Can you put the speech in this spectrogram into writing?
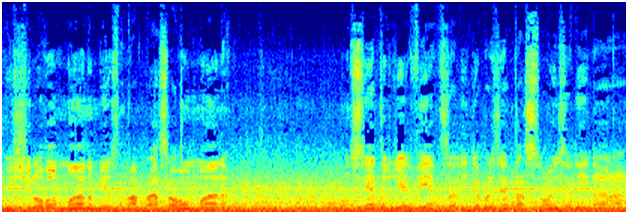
no estilo romano mesmo, uma praça romana. Um centro de eventos ali, de apresentações ali na, na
